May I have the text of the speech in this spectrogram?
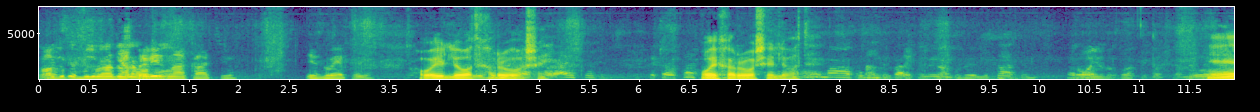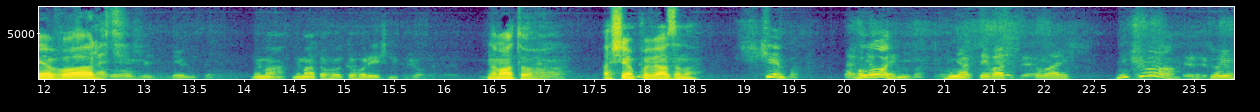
буду, буду мене Я держава. привіз на акацію із липою. Ой, льот хороший. Ой, хороший льот. Не, валять. Нема, нема того тогорічних жовтих. Нема того. А з чим пов'язано? Чим? Голодні. Були. Як ти ваш товариш? Нічого. Працює?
